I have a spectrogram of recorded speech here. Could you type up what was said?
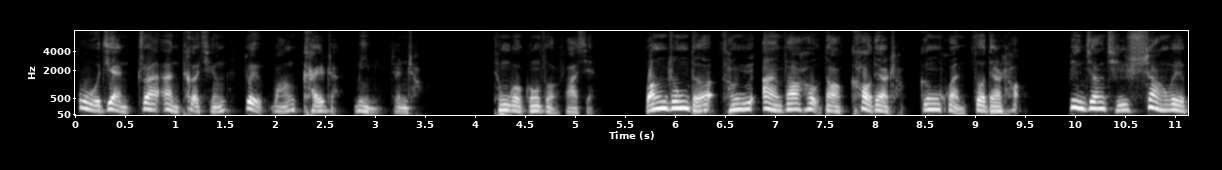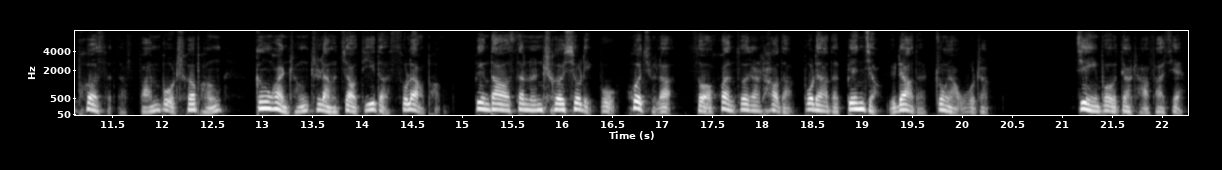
物见专案特情，对王开展秘密侦查。通过工作发现，王忠德曾于案发后到靠垫厂更换坐垫套，并将其尚未破损的帆布车棚更换成质量较低的塑料棚，并到三轮车修理部获取了所换坐垫套的布料的边角余料的重要物证。进一步调查发现，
